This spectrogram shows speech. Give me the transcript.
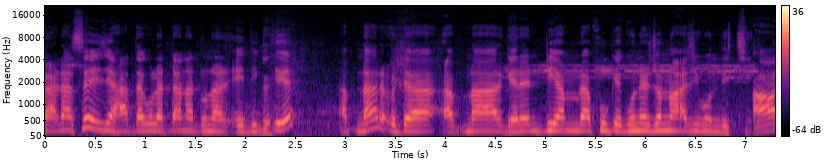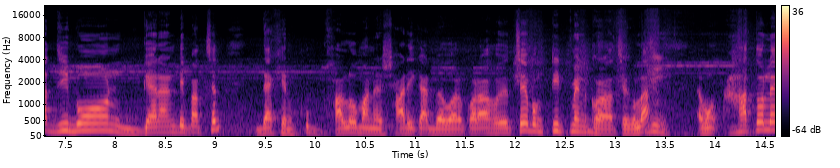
কাঠ আছে এই যে হাতাগুলা টানা টুনার এই দিক দিয়ে আপনার ওটা আপনার গ্যারান্টি আমরা ফুকে গুণের জন্য আজীবন দিচ্ছি। আজীবন গ্যারান্টি পাচ্ছেন। দেখেন খুব ভালো মানের শাড়ি কাঠ ব্যবহার করা হয়েছে এবং ট্রিটমেন্ট করা আছে এগুলা। এবং হাতলে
